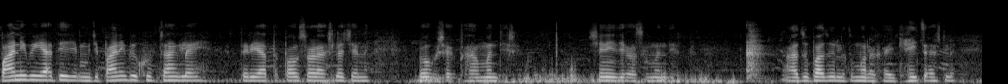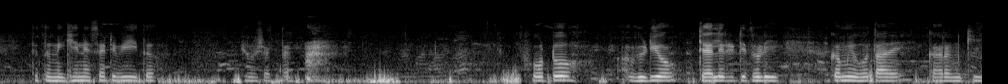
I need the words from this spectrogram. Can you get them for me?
पाणी बी याते म्हणजे पाणी बी खूप चांगलं आहे. तरी आता पावसाळा असल्याच्याने बघू शकता हा मंदिर. शनिदेवाचं मंदिर. आजूबाजूला तुम्हाला काही घ्यायचं असलं तर तुम्ही घेण्यासाठी बी इथं घेऊ शकता. फोटो व्हिडिओ गॅलरिटी थोडी कमी होत आहे. कारण की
